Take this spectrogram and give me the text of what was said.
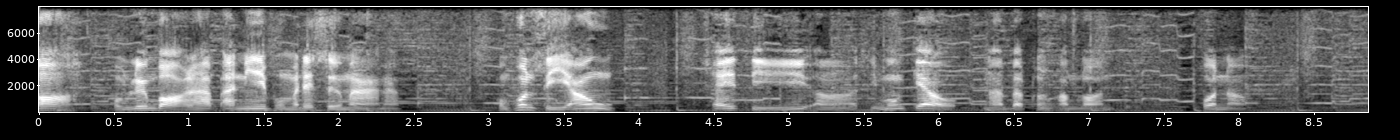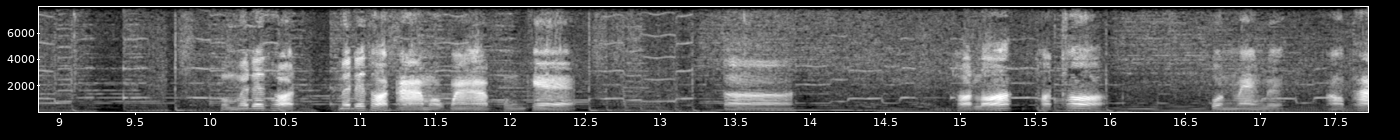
อ้อผมลืมบอกนะครับ อันนี้ผมไม่ได้ซื้อมานะครับ ผมพ่นสีเอา ใช้สีเอ่อสีม่วงแก้วนะครับแบบทนความร้อนพ่นเอาผมไม่ได้ถอดไม่ได้ถอดอาร์มออกมาครับ ผมแค่เอ่อถอดล้อถอดท่อพ่นแม่งเลย เอาผ้า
